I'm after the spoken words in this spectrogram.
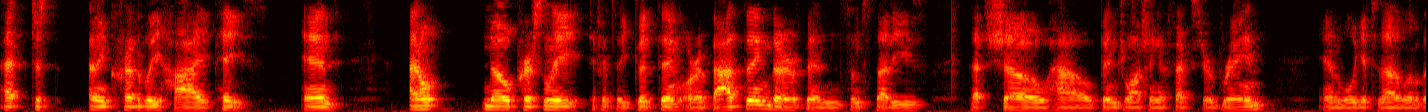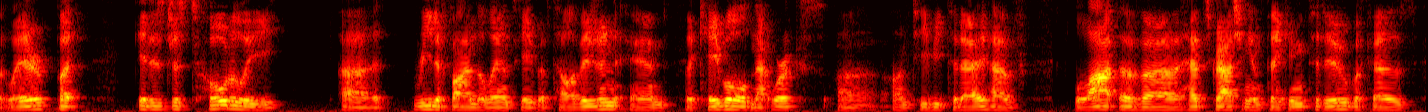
at just an incredibly high pace and i don't know personally if it's a good thing or a bad thing. There have been some studies that show how binge watching affects your brain and we'll get to that a little bit later but it is just totally uh, redefined the landscape of television and the cable networks uh, on TV today have a lot of uh, head scratching and thinking to do because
